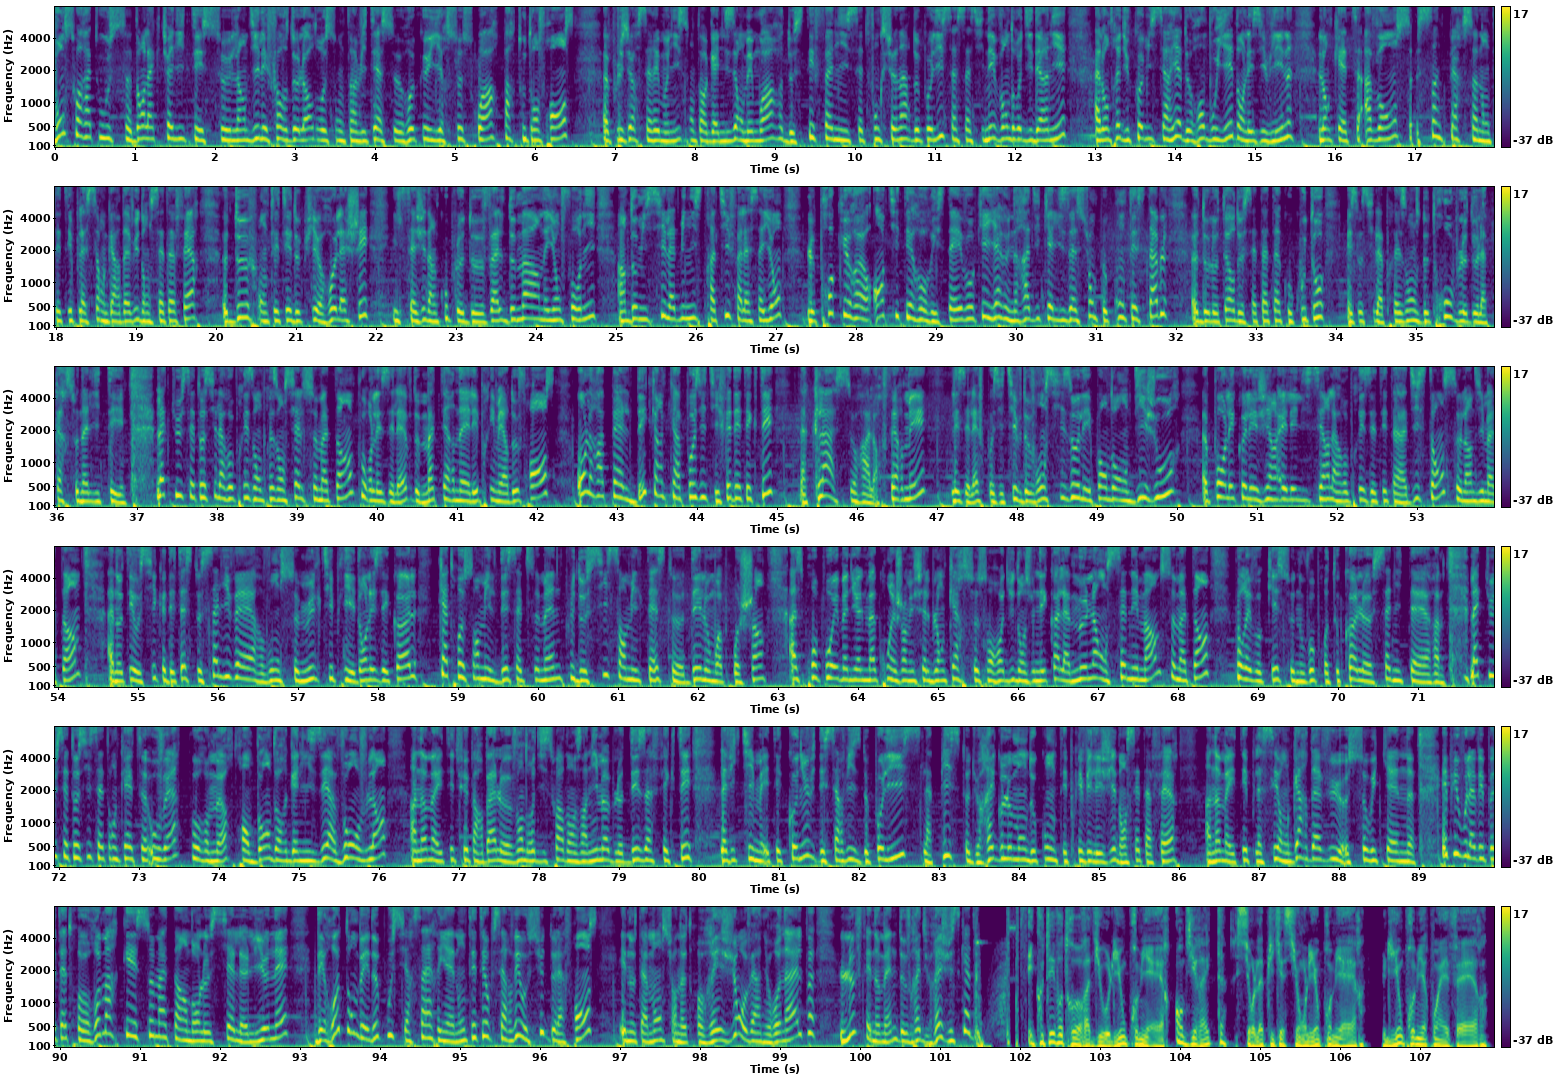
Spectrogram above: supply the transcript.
Bonsoir à tous. Dans l'actualité, ce lundi, les forces de l'ordre sont invitées à se recueillir ce soir partout en France. Plusieurs cérémonies sont organisées en mémoire de Stéphanie, cette fonctionnaire de police assassinée vendredi dernier à l'entrée du commissariat de Rambouillet dans les Yvelines. L'enquête avance. Cinq personnes ont été placées en garde à vue dans cette affaire. Deux ont été depuis relâchées. Il s'agit d'un couple de Val-de-Marne ayant fourni un domicile administratif à l'assaillant. Le procureur antiterroriste a évoqué hier une radicalisation peu contestable de l'auteur de cette attaque au couteau, mais aussi la présence de troubles de la personnalité. L'actu, c'est aussi la reprise en présentiel ce matin pour les élèves de maternelle et primaire de France. On le rappelle, dès qu'un cas positif est détecté, la classe sera alors fermée. Les élèves positifs devront s'isoler pendant 10 jours. Pour les collégiens et les lycéens, la reprise était à distance ce lundi matin. À noter aussi que des tests salivaires vont se multiplier dans les écoles. 400 000 dès cette semaine, plus de 600 000 tests dès le mois prochain. À ce propos, Emmanuel Macron et Jean-Michel Blanquer se sont rendus dans une école à Melun en Seine-et-Marne ce matin pour évoquer ce nouveau protocole sanitaire. L'actu, c'est aussi cette enquête ouverte pour meurtre en bande organisée à Vaux-en-Velin. Un homme a été tué par balle vendredi soir dans un immeuble désaffecté. La victime était connue des services de police. La piste du règlement de compte est privilégiée dans cette affaire. Un homme a été placé en garde à vue ce week-end. Et puis vous l'avez peut-être remarqué ce matin dans le ciel lyonnais, des retombées de poussière saharienne ont été observées au sud de la France et notamment sur notre région Auvergne-Rhône-Alpes. Le phénomène devrait durer jusqu'à demain. Écoutez votre radio Lyon Première en direct sur l'application Lyon Première, lyonpremière.fr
